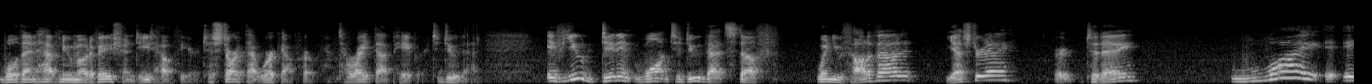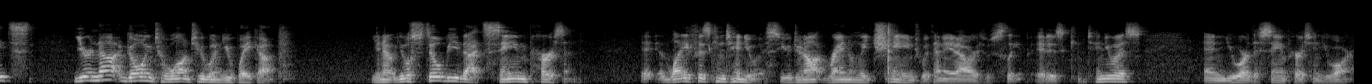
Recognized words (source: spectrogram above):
will then have new motivation to eat healthier, to start that workout program, to write that paper, to do that. If you didn't want to do that stuff when you thought about it yesterday or today, why it's you're not going to want to when you wake up. You know, you'll still be that same person. It, life is continuous. You do not randomly change within 8 hours of sleep. It is continuous and you are the same person you are.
